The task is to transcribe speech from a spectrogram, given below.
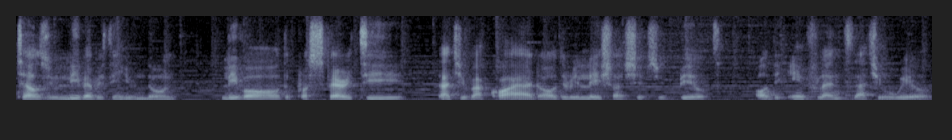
tells you leave everything you've known, leave all the prosperity that you've acquired, all the relationships you've built, all the influence that you will,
